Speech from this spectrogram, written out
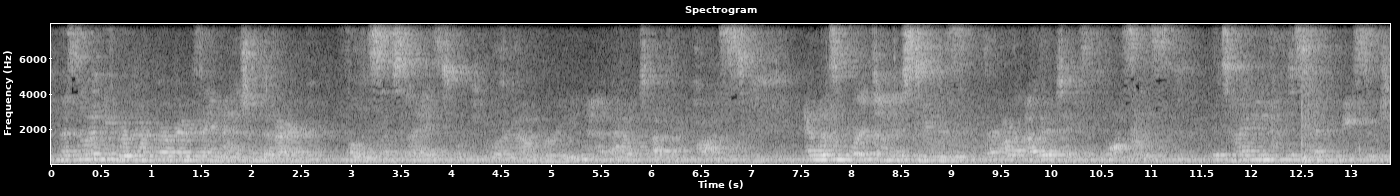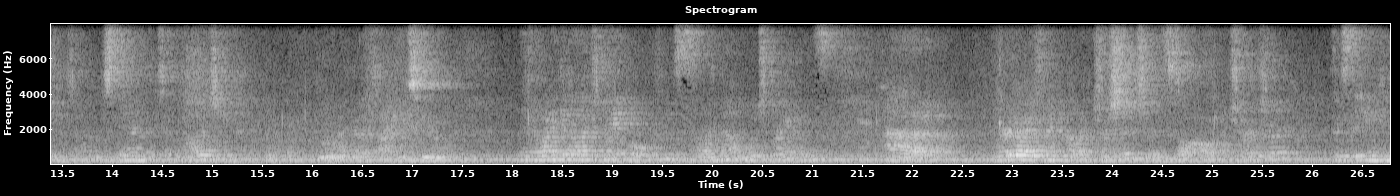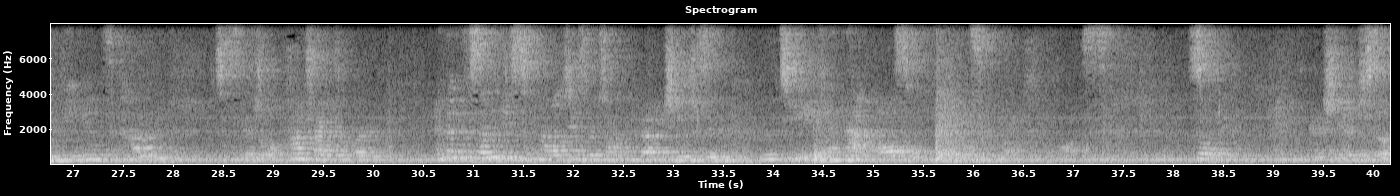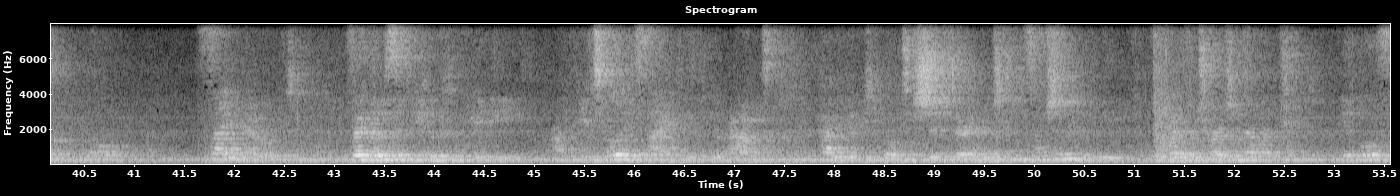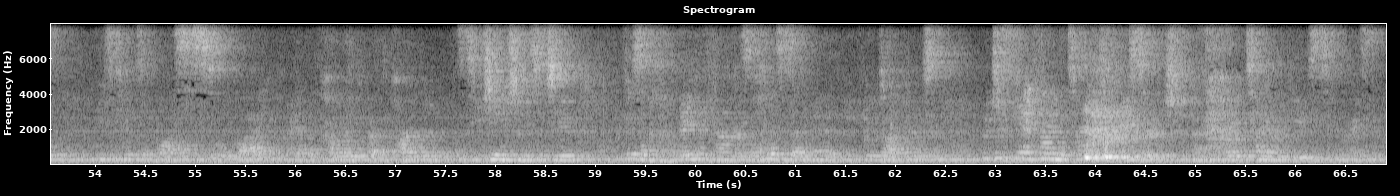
Now, some of you work on programs, I imagine, that are fully subsidized, where people are not worrying about upfront cost. And what's important to understand is there are other types of losses. The time you have to spend researching to understand the technology. Who am I going to find to, like, I want to get an electric vehicle. Who's selling them? Which brands? Uh, where do I find an electrician to install a charger? There's the inconvenience of having to schedule contractor work. And then for some of these technologies, we're talking about changes in routine, and that also feels like loss. So, actually, just a little side note for those of you who may be on the utility side thinking about how to get people to shift their energy consumption, maybe for when they're charging their electric vehicles, these types of losses still apply. I have a colleague, Beth Karlin, Change Institute. There's a, they have found there's a whole segment of EV adopters who just can't find the time to research about time of use pricing.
